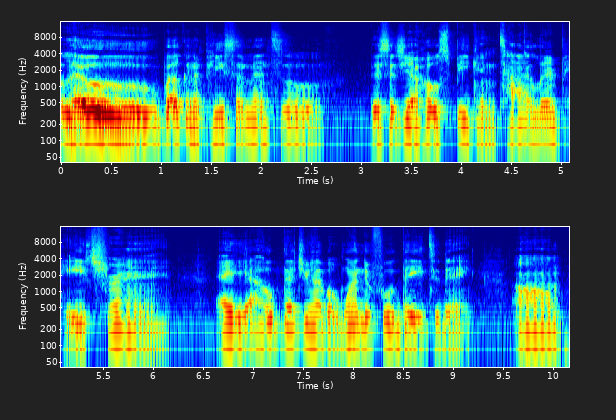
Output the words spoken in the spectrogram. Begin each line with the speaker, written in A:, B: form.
A: Hello, welcome to Peace and Mental. This is your host speaking, Tyler Patron. Hey, I hope that you have a wonderful day today. Um,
